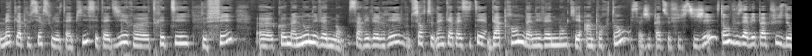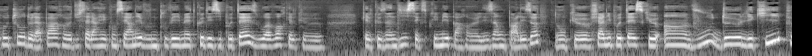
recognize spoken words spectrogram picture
mettre la poussière sous le tapis, c'est-à-dire traiter ce fait comme un non-événement. Ça révélerait une sorte d'incapacité d'apprendre d'un événement qui est important. Il ne s'agit pas de se fustiger. Tant que vous n'avez pas plus de retour de la part euh, du salarié concerné, vous ne pouvez émettre que des hypothèses ou avoir quelques quelques indices exprimés par euh, les uns ou par les autres. Donc euh, faire l'hypothèse que 1, vous, 2, l'équipe,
